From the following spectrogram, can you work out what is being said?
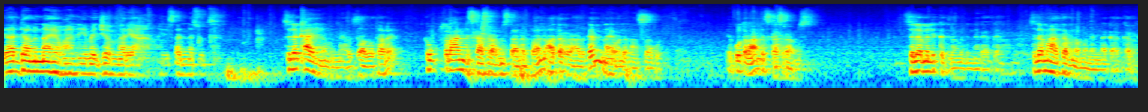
የአዳምና ሔዋን የመጀመሪያ የጸነሱት ስለ ቃይል ነው የምናየው። እዛ ቦታ ላይ ከቁጥር አንድ እስከ 15 አነባለሁ። አጥር አድርገን እናየዋለን ሀሳቡን። የቁጥር አንድ እስከ 15 ስለ ምልክት ነው የምንነጋገረው፣ ስለ ማህተም ነው የምንነጋገረው።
